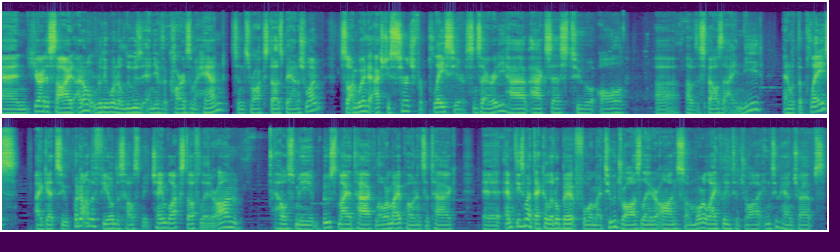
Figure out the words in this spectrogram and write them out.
And here I decide I don't really want to lose any of the cards in my hand since Rocks does banish one. So I'm going to actually search for place here since I already have access to all uh, of the spells that I need. And with the place, I get to put it on the field. This helps me chain block stuff later on. It helps me boost my attack, lower my opponent's attack. It empties my deck a little bit for my two draws later on, so I'm more likely to draw into hand traps.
